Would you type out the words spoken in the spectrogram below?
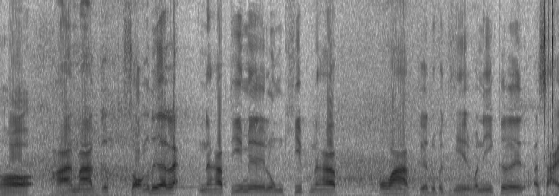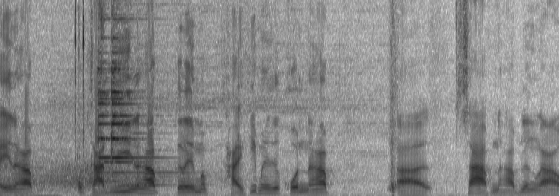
ก็ผ่านมาเกือบ 2 เดือนแล้วนะครับ ที่ไม่ได้ลงคลิปนะครับ เพราะว่าเกิดอุบัติเหตุวันนี้ก็เลยอาศัยนะครับ โอกาสดีนะครับ ก็เลยมาถ่ายคลิปให้ทุกคนนะครับทราบนะครับเรื่องราว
